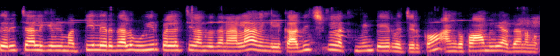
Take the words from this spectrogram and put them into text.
பெருச்சாளிகள் மத்தியில இருந்தாலும் உயிர் பிழைச்சி வந்ததுனால அவங்களுக்கு அதிர்ஷ்ட லட்சுமின்னு பேர் வச்சிருக்கோம். அங்க ஃபார்ம்லி அதான் நம்ம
